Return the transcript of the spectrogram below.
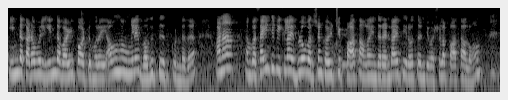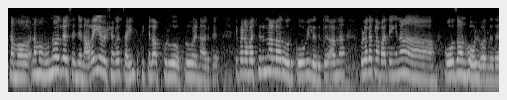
இந்த கடவுள் இந்த வழிபாட்டு முறை அவங்கவுங்களே வகுத்து கொண்டது. ஆனால் நம்ம சயின்டிஃபிக்கலாக இவ்வளோ வருஷம் கழித்து பார்த்தாலும் இந்த ரெண்டாயிரத்தி இருபத்தஞ்சி வருஷத்தில் பார்த்தாலும் நம்ம நம்ம முன்னோர்கள் செஞ்ச நிறைய விஷயங்கள் சயின்டிஃபிக்கலாக ப்ரூவ் ப்ரூவனாக இருக்குது இப்போ நம்ம திருநள்ளாறு ஒரு கோவில் இருக்குது அந்த உலகத்தில் பார்த்தீங்கன்னா ஓசோன் ஹோல் வந்தது.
